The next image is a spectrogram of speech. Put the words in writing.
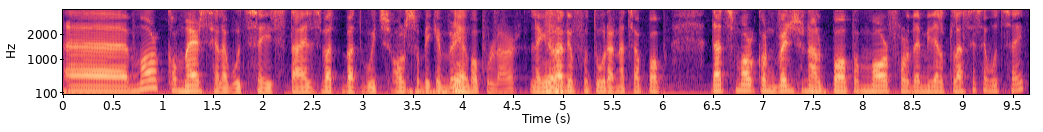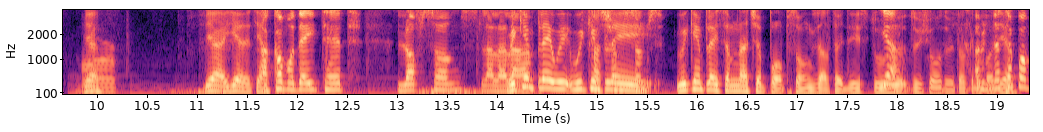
Uh, more commercial, I would say, styles, but but which also became very Yeah. popular, like Yeah. Radio Futura, Nacha Pop. That's more conventional pop, more for the middle classes, I would say. Yeah. More yeah, I get it. Yeah, accommodated love songs la la la. we can play. We, we can play. songs. We can play some Nacha Pop songs after these two Yeah. two shows we're talking I mean, about. Nacha yeah. Pop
